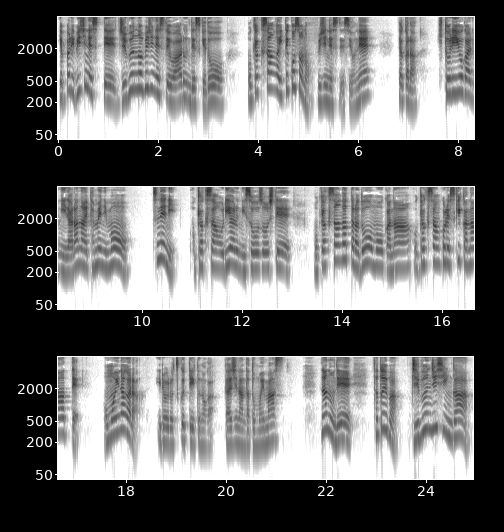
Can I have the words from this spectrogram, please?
やっぱりビジネスって自分のビジネスではあるんですけど、お客さんがいてこそのビジネスですよね。だから、一人よがりにならないためにも、常にお客さんをリアルに想像して、お客さんだったらどう思うかなお客さんこれ好きかなって思いながらいろいろ作っていくのが大事なんだと思います。なので、例えば自分自身が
